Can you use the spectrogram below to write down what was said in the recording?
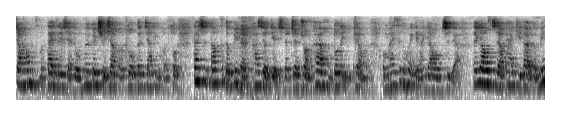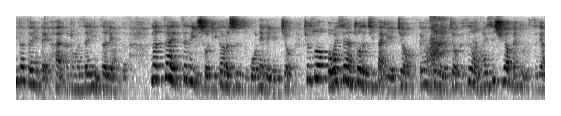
教他们怎么带这些孩子，我们会跟学校合作，跟家庭合作。但是当这个病人他是有典型的症状，他有很多的 impairment，我们还是都会给他药物治疗。那药物治疗刚才提到一个 methadone 和 atomoxetine 这两个。那在这里所提到的是指国内的研究，就是说国外虽然做了几百个研究，非常多的研究，可是我们还是需要本土的资料。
